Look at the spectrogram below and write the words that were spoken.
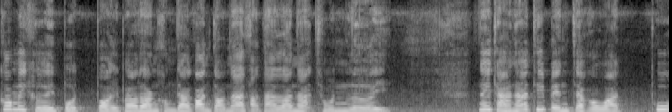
ก็ไม่เคยปลดปล่อยพลังของดากอนต่อหน้าสาธารณชนเลย ในฐานะที่เป็นจักรวรรดิผู้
